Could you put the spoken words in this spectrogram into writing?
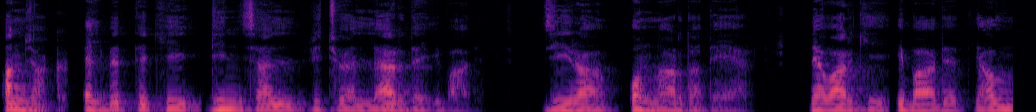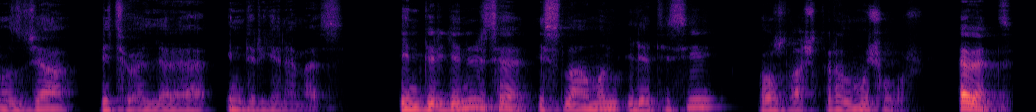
Ancak elbette ki dinsel ritüeller de ibadettir. Zira onlar da değerdir. Ne var ki ibadet yalnızca ritüellere indirgenemez. İndirgenirse İslam'ın iletisi yozlaştırılmış olur. Evet,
